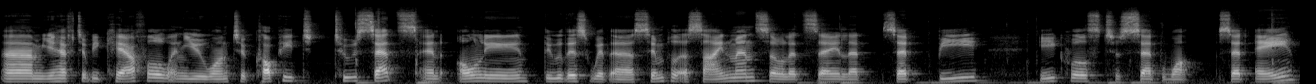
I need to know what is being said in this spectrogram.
Um, you have to be careful when you want to copy two sets and only do this with a simple assignment. So let's say let set B equals to set one, set A.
